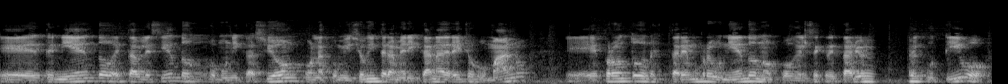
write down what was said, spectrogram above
eh, teniendo, estableciendo comunicación con la Comisión Interamericana de Derechos Humanos. Eh, pronto estaremos reuniéndonos con el secretario ejecutivo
